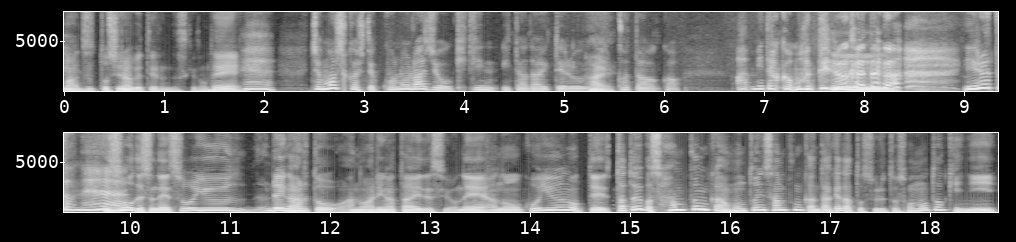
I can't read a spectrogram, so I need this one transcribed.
まあ、ずっと調べてるんですけどね。じゃあもしかしてこのラジオをお聞きいただいてる方が、はい。あ見たかもっていう方が、いるとね、そうですね。そういう例があるとあのありがたいですよね。あのこういうのって例えば3分間本当に3分間だけだとするとその時に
